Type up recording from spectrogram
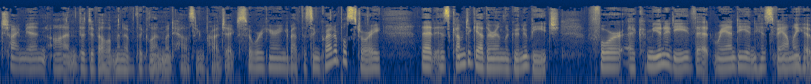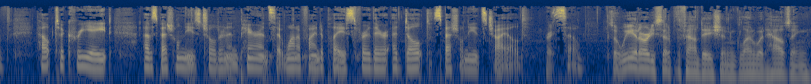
chime in on the development of the Glennwood Housing Project. So we're hearing about this incredible story that has come together in Laguna Beach for a community that Randy and his family have helped to create of special needs children and parents that want to find a place for their adult special needs child. Right. So So we had already set up the foundation, Glennwood Housing,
